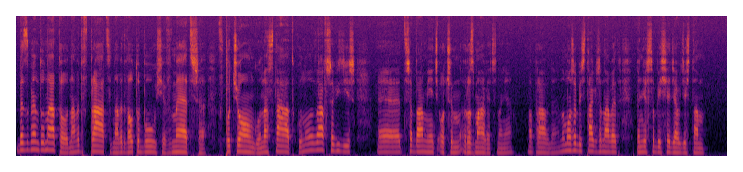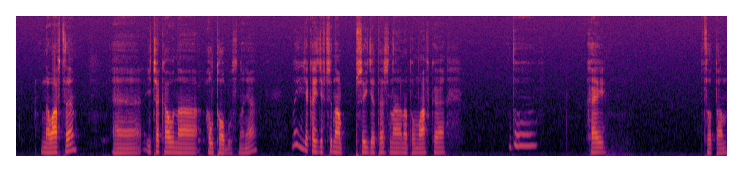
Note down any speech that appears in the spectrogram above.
bez względu na to, nawet w pracy, nawet w autobusie, w metrze, w pociągu, na statku, no zawsze widzisz, e, trzeba mieć o czym rozmawiać, no nie? Naprawdę. No może być tak, że nawet będziesz sobie siedział gdzieś tam na ławce e, i czekał na autobus, no nie? No i jakaś dziewczyna przyjdzie też na, na tą ławkę, no to hej, co tam,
